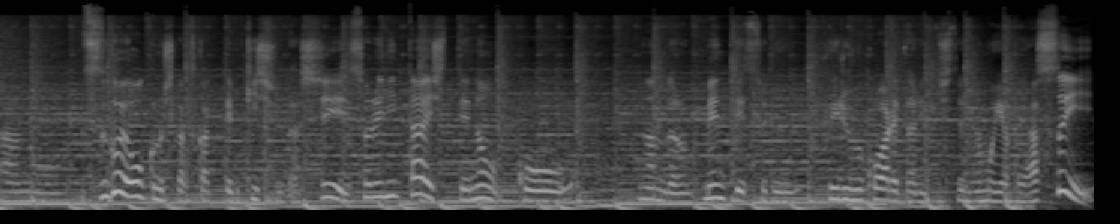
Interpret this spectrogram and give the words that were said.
あのすごい多くの人が使ってる機種だしそれに対してのこうなんだろうメンテするフィルム壊れたりしてるのもやっぱ安い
